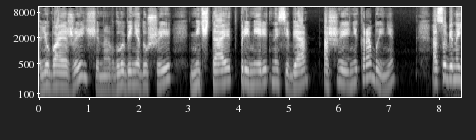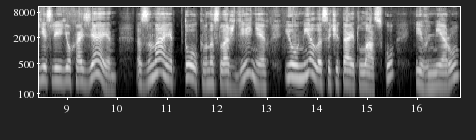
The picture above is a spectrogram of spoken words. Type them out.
Любая женщина в глубине души мечтает примерить на себя ошейник рабыни, особенно если ее хозяин знает толк в наслаждениях и умело сочетает ласку и в меру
